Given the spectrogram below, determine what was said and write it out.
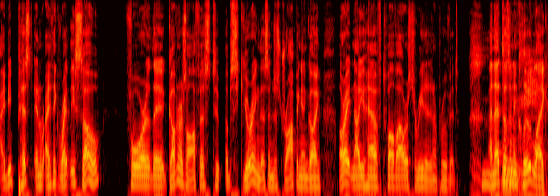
I'd be pissed, and I think rightly so, for the governor's office to obscuring this and just dropping it and going, all right, now you have 12 hours to read it and approve it. and that doesn't hmm. include like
